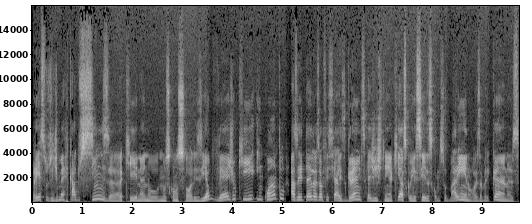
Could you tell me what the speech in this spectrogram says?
preços de mercado cinza aqui, né, no, nos consoles. E eu vejo que enquanto as retailers oficiais grandes que a gente tem aqui, as conhecidas como Submarino, Lojas Americanas,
